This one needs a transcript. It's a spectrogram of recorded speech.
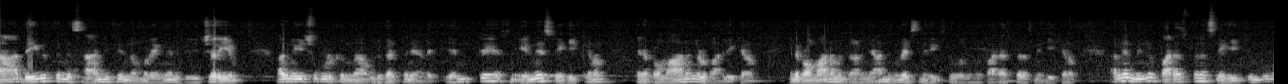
ആ ദൈവത്തിന്റെ സാന്നിധ്യം നമ്മൾ എങ്ങനെ തിരിച്ചറിയും? അതിന് യേശു കൊടുക്കുന്ന ഒരു കൽപ്പനയാണ്. എന്റെ എന്നെ സ്നേഹിക്കണം എന്റെ പ്രമാണങ്ങൾ പാലിക്കണം. എന്റെ പ്രമാണം എന്താണ്? ഞാൻ നിങ്ങളെ സ്നേഹിക്കുന്നത് നിങ്ങൾ പരസ്പരം സ്നേഹിക്കണം. അങ്ങനെ നിങ്ങൾ പരസ്പരം സ്നേഹിക്കുമ്പോൾ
